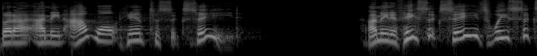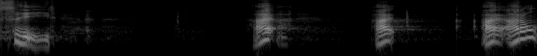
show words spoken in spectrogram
but I, I mean, I want him to succeed. I mean, if he succeeds, we succeed. I, I, I, I don't,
